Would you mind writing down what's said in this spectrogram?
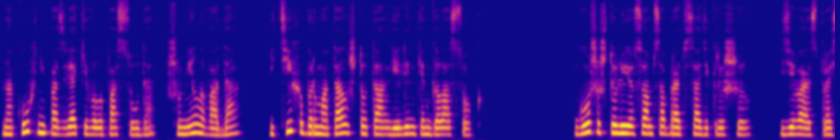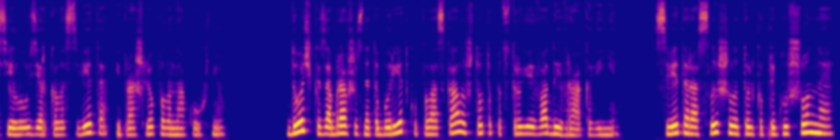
На кухне позвякивала посуда, шумела вода, и тихо бормотал что-то Ангелинкин голосок. «Гоша, что ли, ее сам собрать в садик решил?» Зевая спросила у зеркала света и прошлепала на кухню. Дочка, забравшись на табуретку, полоскала что-то под струей воды в раковине. Света расслышала только приглушенное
